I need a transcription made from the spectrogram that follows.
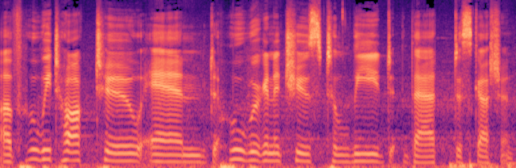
of who we talk to and who we're going to choose to lead that discussion.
